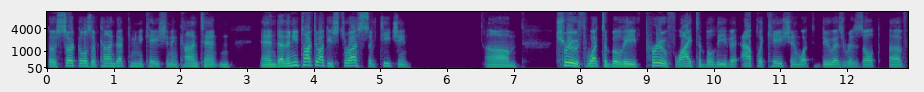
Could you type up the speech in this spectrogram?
those circles of conduct, communication, and content, and and uh, then you talked about these thrusts of teaching. Um, truth, what to believe, proof, why to believe it, application, what to do as a result of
